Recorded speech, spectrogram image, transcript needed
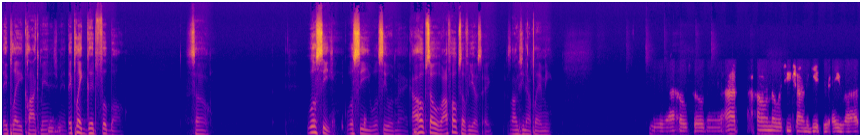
They play clock management. They play good football. So we'll see. We'll see. We'll see with Mac. I hope so. I hope so for your sake. As long as you're not playing me. Yeah, I hope so, man. I I don't know what you're trying to get your A Rod,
